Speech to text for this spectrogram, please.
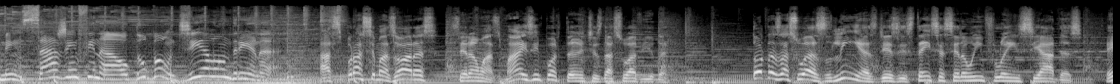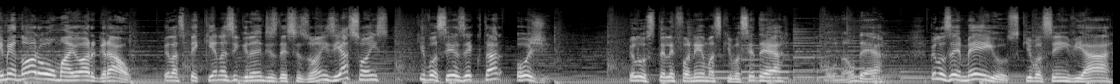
Mensagem final do Bom Dia Londrina. As próximas horas serão as mais importantes da sua vida. Todas as suas linhas de existência serão influenciadas, em menor ou maior grau, pelas pequenas e grandes decisões e ações que você executar hoje. Pelos telefonemas que você der ou não der, pelos e-mails que você enviar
